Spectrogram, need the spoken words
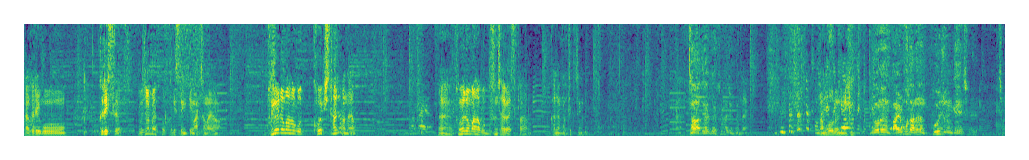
자 그리고 그리스. 요즘에 또 그리스 인기 많잖아요. 동해르만하고 거의 비슷하지 않아요? 맞아요. 네, 동해르만하고 무슨 차이가 있을까요? 가장 큰 특징. 아 내가 내가 설명 좀 해. 네. 못해요. 이거는 말보다는 보여주는 게 제일 저,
